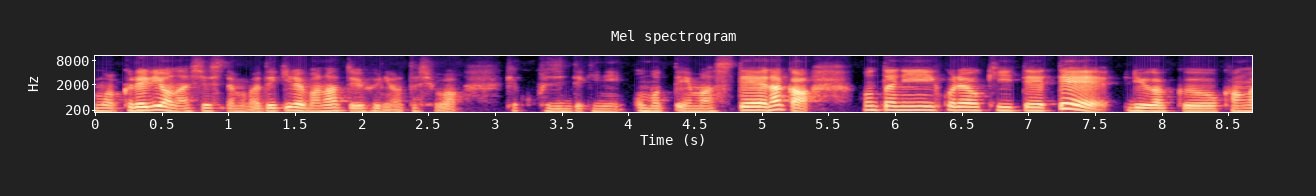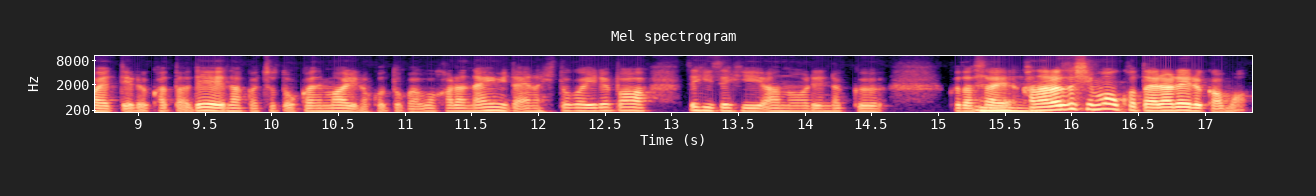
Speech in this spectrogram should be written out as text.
もくれるようなシステムができればなというふうに私は結構個人的に思っています。でなんか本当にこれを聞いてて留学を考えている方でなんかちょっとお金回りのことがわからないみたいな人がいればぜひぜひあの連絡ください、うん、必ずしも答えられるかも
